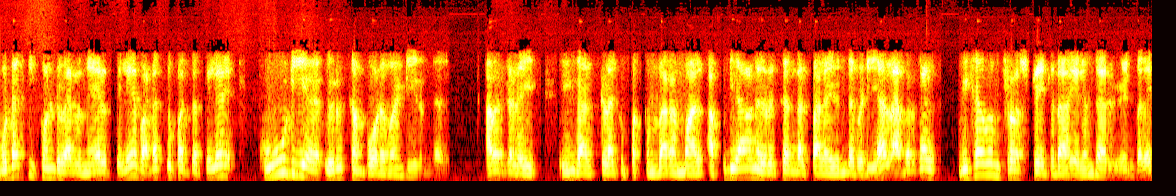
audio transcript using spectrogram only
முடக்கி கொண்டு வர நேரத்திலே வடக்கு பக்கத்திலே கூடிய இறுக்கம் போட வேண்டியிருந்தது. அவர்களை இங்க கிழக்கு பக்கம் வரமால் அப்படியான இறுக்கங்கள் பல இருந்தபடியால் அவர்கள் மிகவும் ஃப்ரஸ்ட்ரேட்டடாக இருந்தார்கள் என்பதை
